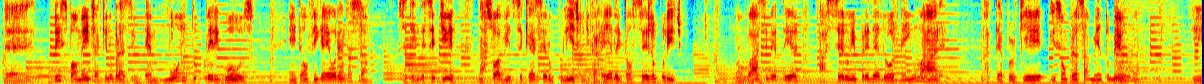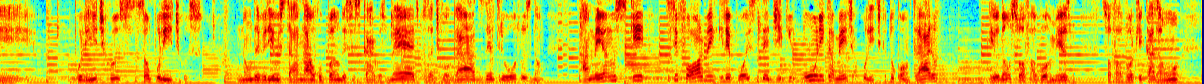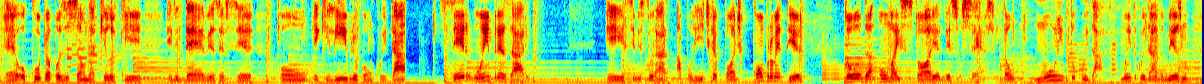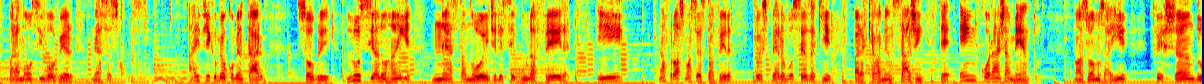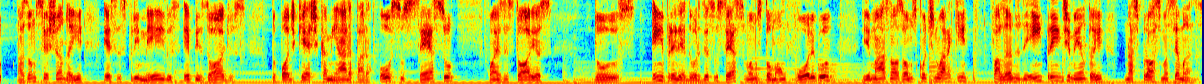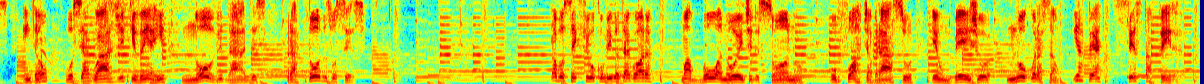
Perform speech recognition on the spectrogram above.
é, principalmente aqui no Brasil, é muito perigoso. Então, fica aí a orientação. Você tem que decidir na sua vida. Você quer ser um político de carreira? Então, seja um político. Não vá se meter a ser um empreendedor em nenhuma área. Até porque isso é um pensamento meu, né? E políticos são políticos não deveriam estar lá ocupando esses cargos médicos, advogados, entre outros, não. A menos que se formem e depois se dediquem unicamente à política. Do contrário, eu não sou a favor mesmo. Sou a favor que cada um é, ocupe a posição daquilo que ele deve exercer com equilíbrio, com cuidado. Ser um empresário e se misturar à política pode comprometer toda uma história de sucesso. Então, muito cuidado, muito cuidado mesmo para não se envolver nessas coisas. Aí fica o meu comentário sobre Luciano Hang nesta noite de segunda-feira e na próxima sexta-feira eu espero vocês aqui para aquela mensagem de encorajamento. Nós vamos aí fechando, nós vamos fechando aí esses primeiros episódios do podcast Caminhada para o Sucesso, com as histórias dos empreendedores de sucesso. Vamos tomar um fôlego e mas nós vamos continuar aqui falando de empreendimento aí nas próximas semanas. Então, você aguarde que vem aí novidades para todos vocês. Para você que ficou comigo até agora, uma boa noite de sono um forte abraço e um beijo no coração. E até sexta-feira.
